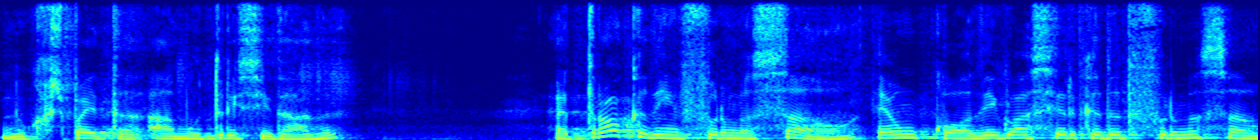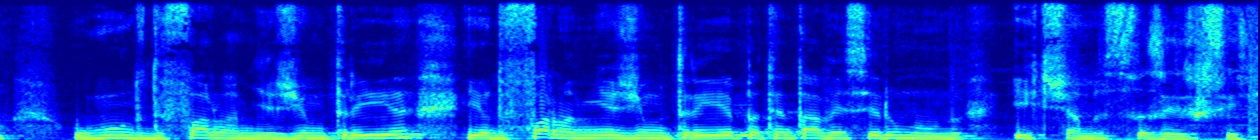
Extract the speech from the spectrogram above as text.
no que respeita à motricidade, a troca de informação é um código acerca da deformação. O mundo deforma a minha geometria e eu deformo a minha geometria para tentar vencer o mundo. Isto chama-se fazer exercício.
